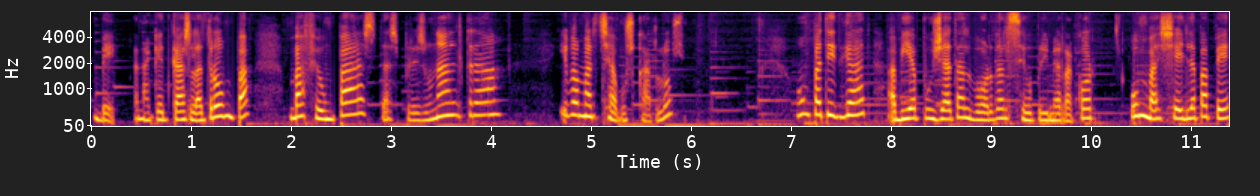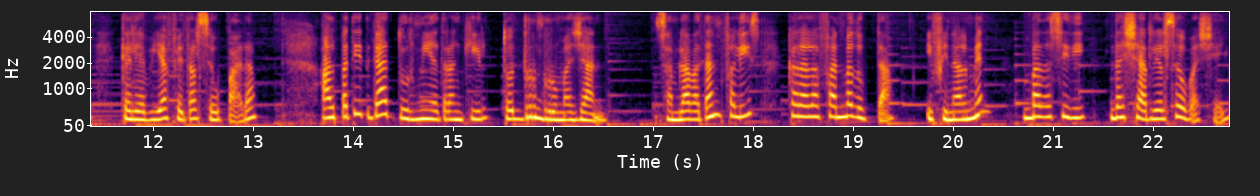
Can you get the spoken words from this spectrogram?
bé, en aquest cas la trompa, va fer un pas, després un altre i va marxar a buscar-los. Un petit gat havia pujat al bord del seu primer record, un vaixell de paper que li havia fet el seu pare. El petit gat dormia tranquil, tot ronromejant. Semblava tan feliç que l'elefant va dubtar i finalment va decidir deixar-li el seu vaixell.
